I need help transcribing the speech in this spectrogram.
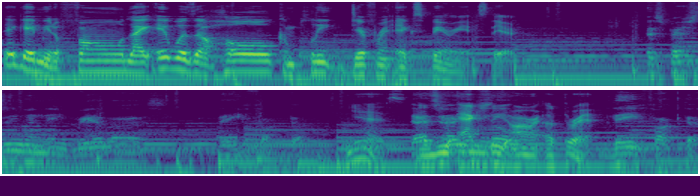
they gave me the phone. Like, it was a whole complete different experience there. Especially when they realize they fucked up. Yes, That's you how you actually know. aren't a threat. they fucked up.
